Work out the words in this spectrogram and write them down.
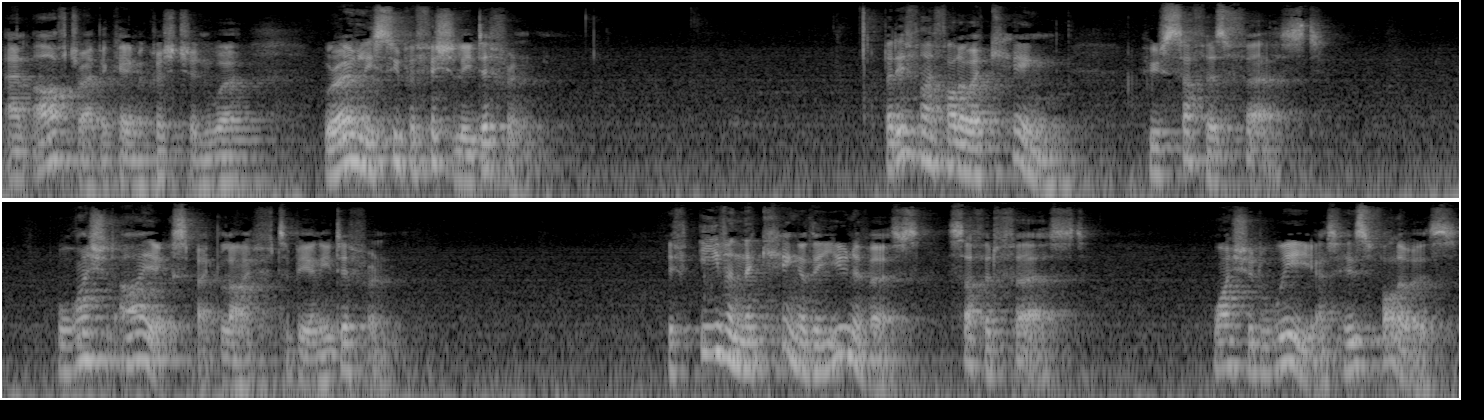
and after I became a Christian were, were only superficially different. But if I follow a king who suffers first, why should I expect life to be any different? If even the king of the universe suffered first, why should we, as his followers,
